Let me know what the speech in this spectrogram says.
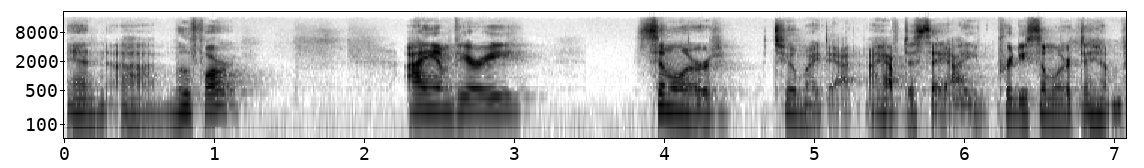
and uh, move forward. I am very similar to my dad. I have to say, I'm pretty similar to him.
